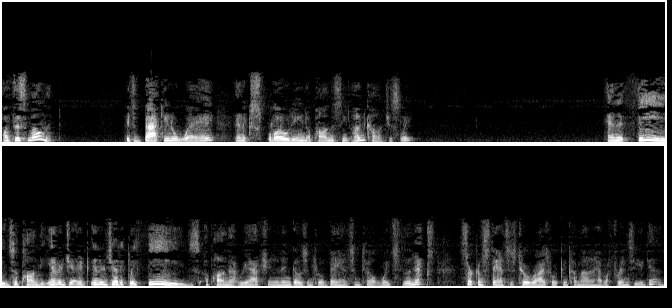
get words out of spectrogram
of this moment. It's backing away and exploding upon the scene unconsciously. And it feeds upon the energetic, energetically feeds upon that reaction and then goes into abeyance until it waits for the next circumstances to arise where it can come out and have a frenzy again.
